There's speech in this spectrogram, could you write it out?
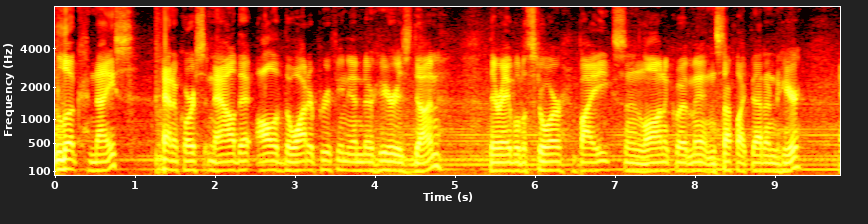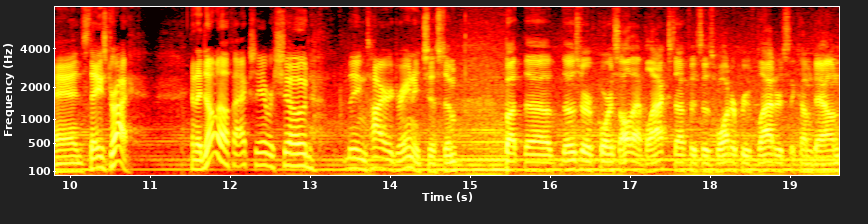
look nice. And of course, now that all of the waterproofing under here is done, they're able to store bikes and lawn equipment and stuff like that under here and stays dry. And I don't know if I actually ever showed the entire drainage system, but the those are of course all that black stuff is those waterproof bladders that come down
